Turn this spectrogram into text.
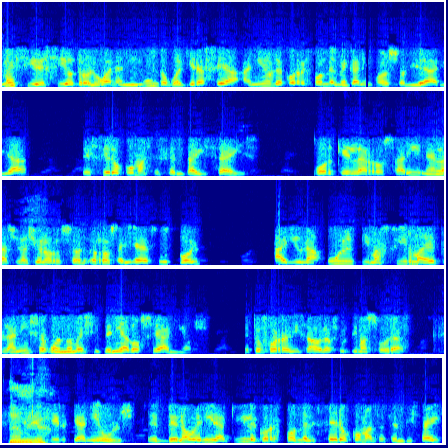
Messi decide otro lugar en el mundo, cualquiera sea, a News le corresponde el mecanismo de solidaridad de 0,66. Porque en la Rosarina, en la Asociación Ros- Rosarina de Fútbol, hay una última firma de planilla cuando Messi tenía 12 años. Esto fue revisado en las últimas horas. Ah, es decir, que a News, de, de no venir aquí, le corresponde el 0,66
